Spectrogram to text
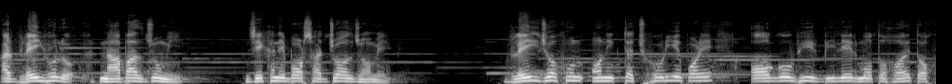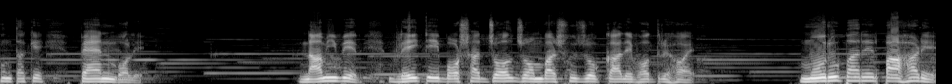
আর ভ্লেই হল নাবাল জমি, যেখানে বর্ষার জল জমে। ভ্লেই যখন অনেকটা ছড়িয়ে পড়ে, অগভীর বিলের মতো হয় তখন তাকে প্যান বলে। নামিবের ভ্লেইতেই বর্ষার জল জমবার সুযোগ কালে ভদ্রে হয়। মরুপারের পাহাড়ে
